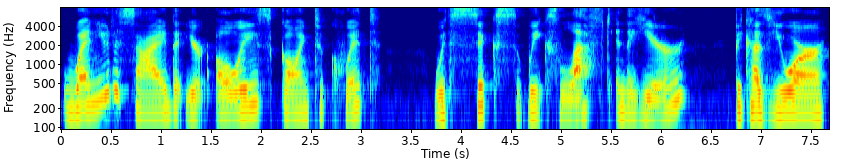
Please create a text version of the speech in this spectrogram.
when you decide that you're always going to quit with six weeks left in the year because you are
